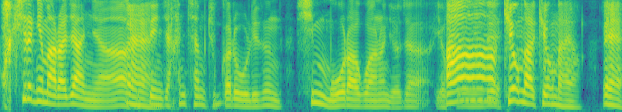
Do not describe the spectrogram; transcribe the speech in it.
확실하게 말하지 않냐. 네. 그때 이제 한참 주가를 올리던 신모라고 하는 여자 역술인데. 아, 기억나, 기억나요. 예. 네.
